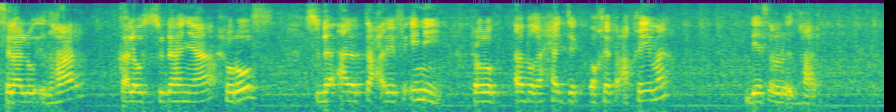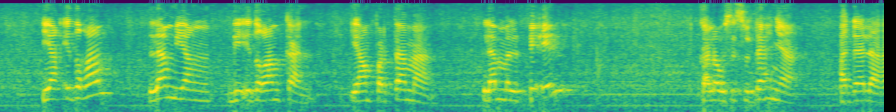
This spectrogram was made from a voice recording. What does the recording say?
Selalu izhar. Kalau sesudahnya huruf sudah al-ta'rif ini huruf abgha hajjak wa khif aqimah dia selalu izhar. Yang idgham lam yang diidghamkan. Yang pertama lam al-fi'il kalau sesudahnya adalah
